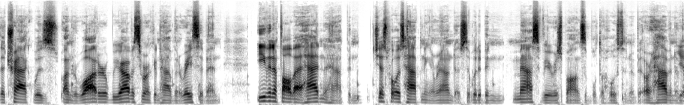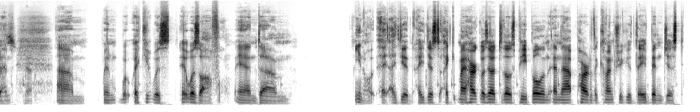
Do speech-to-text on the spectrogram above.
The track was underwater. We obviously weren't going to have a race event. Even if all that hadn't happened, just what was happening around us, it would have been massively irresponsible to host an event or have an event. Yeah. Um, when like it was it was awful, and um, you know I, I did I just I, my heart goes out to those people and, and that part of the country because they've been just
